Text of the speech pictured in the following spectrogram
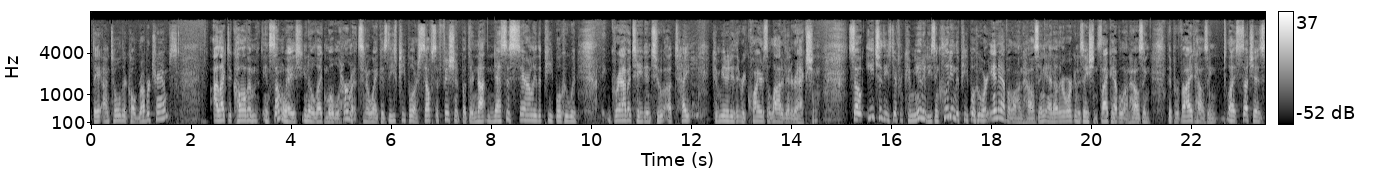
they, I'm told they're called rubber tramps. I like to call them, in some ways, you know, like mobile hermits in a way, because these people are self sufficient, but they're not necessarily the people who would gravitate into a tight community that requires a lot of interaction. So each of these different communities, including the people who are in Avalon Housing and other organizations like Avalon Housing that provide housing, such as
